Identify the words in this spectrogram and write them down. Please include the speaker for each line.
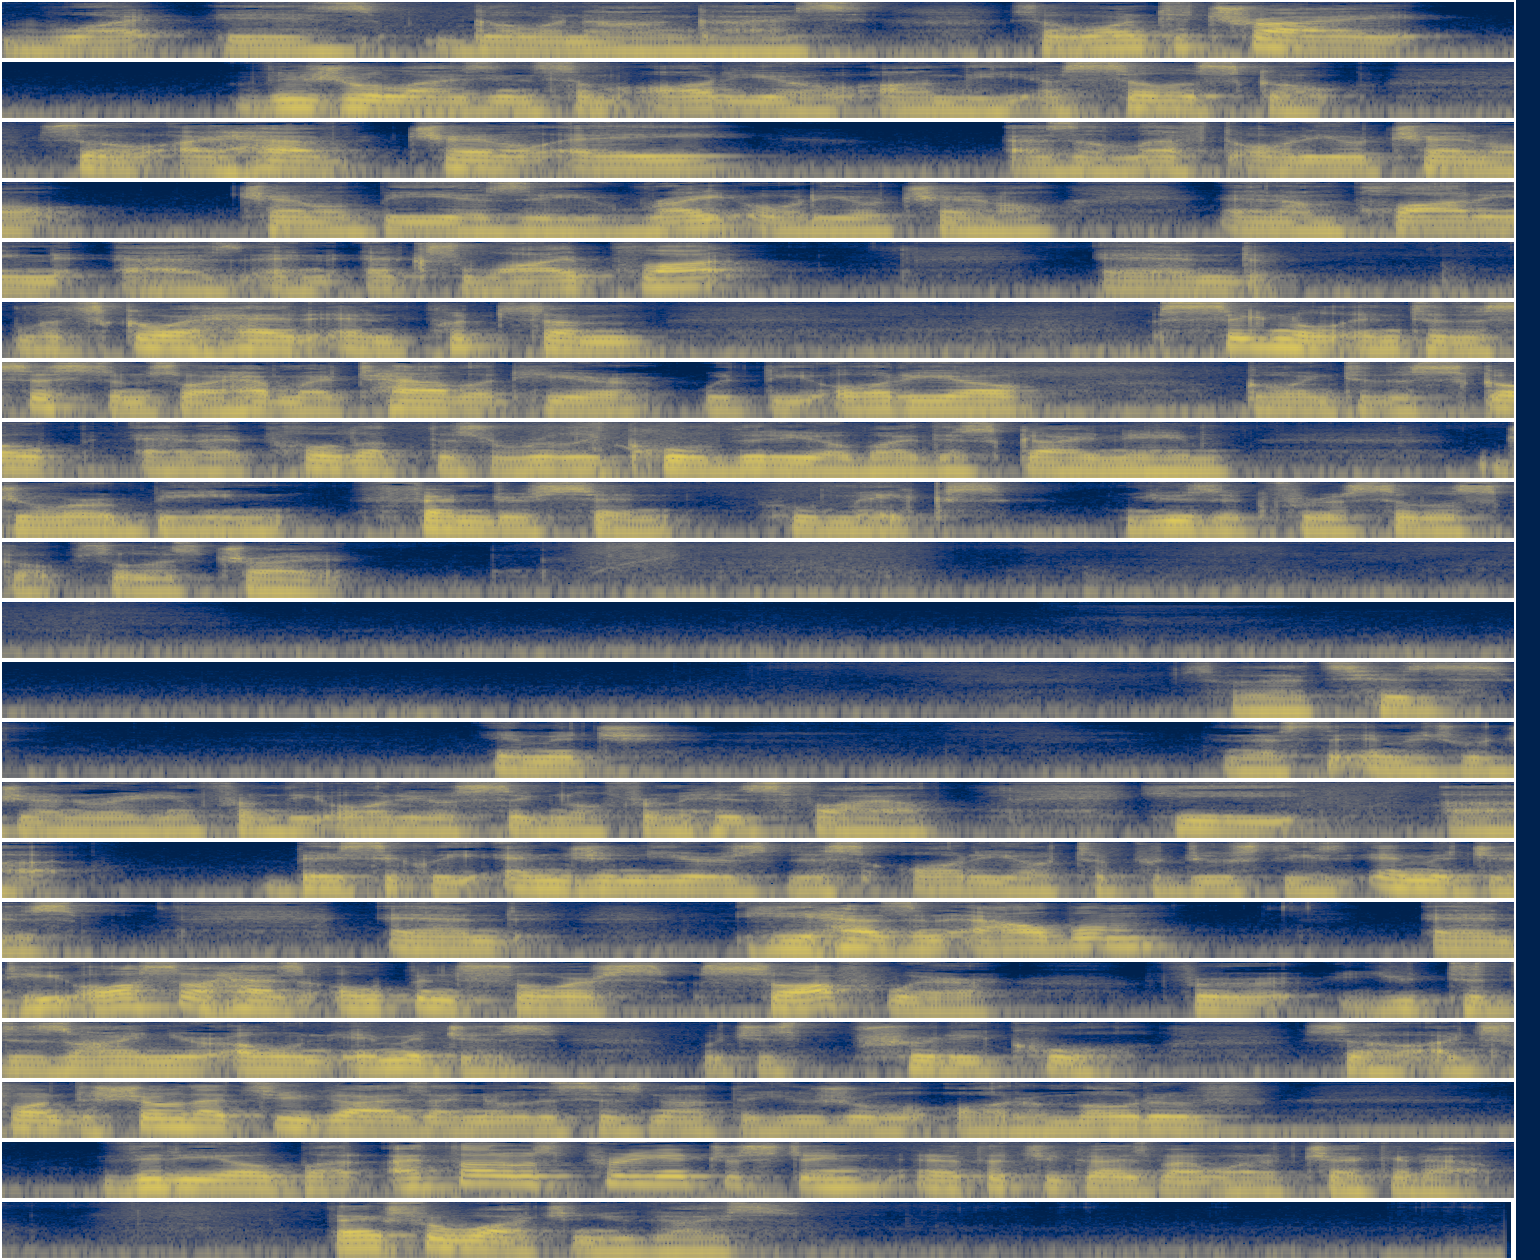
Speaker 1: what is going on, guys. So I wanted to try visualizing some audio on the oscilloscope. So I have channel A as a left audio channel, channel B as a right audio channel, and I'm plotting as an XY plot. And let's go ahead and put some signal into the system. So I have my tablet here with the audio going to the scope, and I pulled up this really cool video by this guy named Jerobeam Fenderson, who makes music for oscilloscope. So let's try it. So that's his image. And that's the image we're generating from the audio signal from his file. He uh, basically engineers this audio to produce these images. And he has an album and he also has open source software for you to design your own images, which is pretty cool. So I just wanted to show that to you guys. I know this is not the usual automotive video, but I thought it was pretty interesting and I thought you guys might want to check it out. Thanks for watching, you guys.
